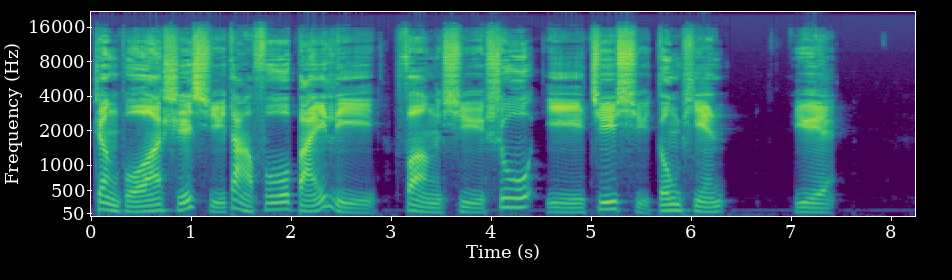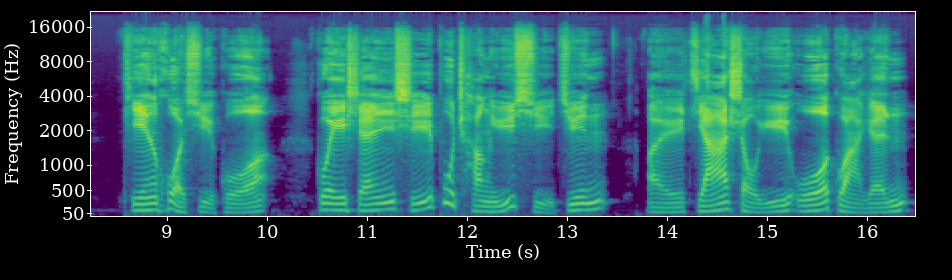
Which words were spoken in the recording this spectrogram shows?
郑伯使许大夫百里。奉许书以居许东篇，曰：“天祸许国，鬼神实不逞于许君，而假守于我寡人。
